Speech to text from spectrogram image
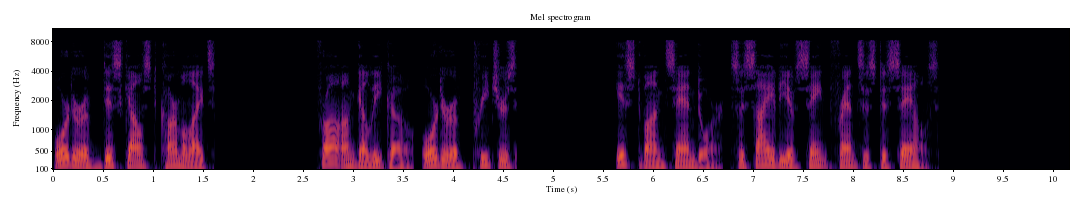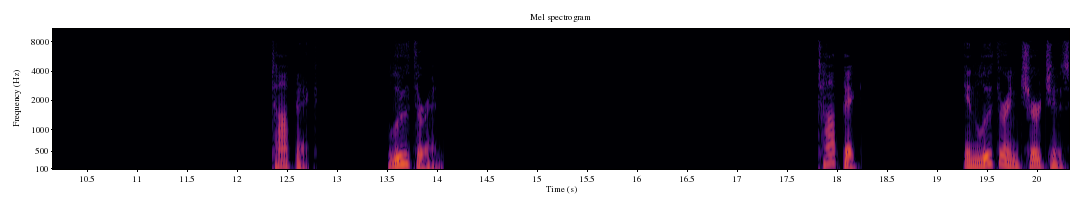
Order of Discalced Carmelites. Fra Angelico, Order of Preachers. Istvan Sandor, Society of St. Francis de Sales. Lutheran In Lutheran churches,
